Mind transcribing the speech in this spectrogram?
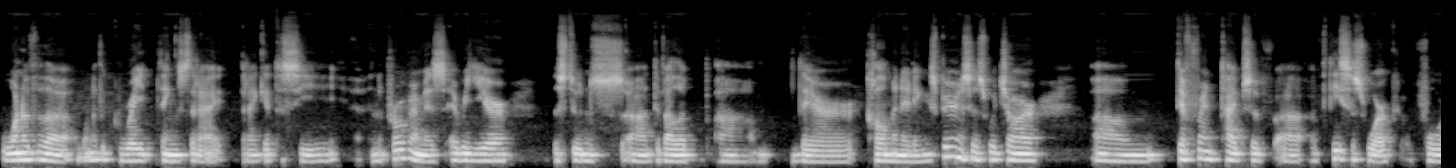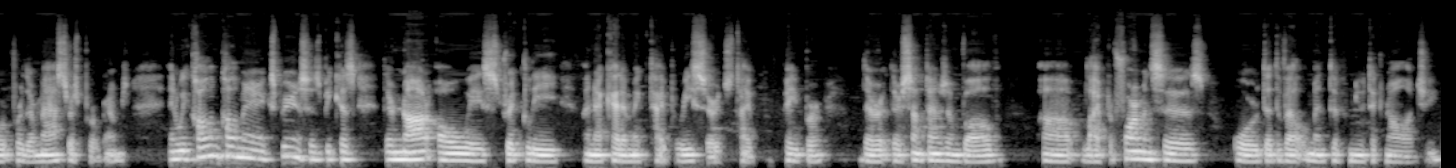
one of the one of the great things that I that I get to see in the program is every year the students uh, develop um, their culminating experiences which are um, different types of, uh, of, thesis work for, for their master's programs. And we call them culminating experiences because they're not always strictly an academic type research type paper. They're, they're sometimes involve uh, live performances or the development of new technology.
